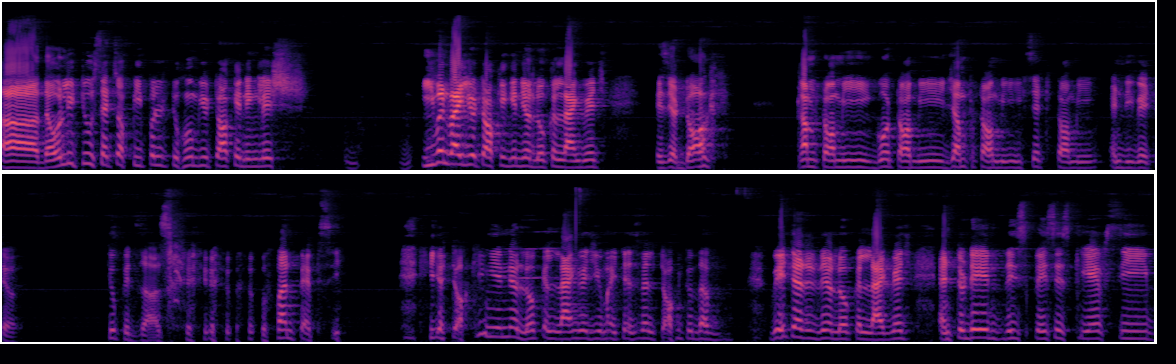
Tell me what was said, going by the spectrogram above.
uh, the only two sets of people to whom you talk in English, even while you're talking in your local language, is your dog, come Tommy, go Tommy, jump Tommy, sit Tommy, and the waiter. Two pizzas, one Pepsi. You're talking in your local language, you might as well talk to the waiter in their local language and today in these places KFC,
